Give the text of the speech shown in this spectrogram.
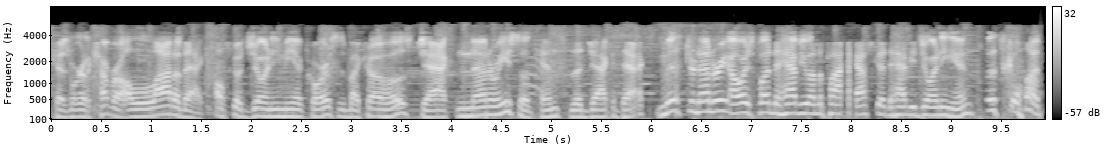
because we're going to cover a lot of that. Also joining me, of course, is my co-host, Jack Nunnery. So hence the Jack Attack. Mr. Nunnery, always fun to have you on the podcast. Good to have you joining in. Let's go on.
